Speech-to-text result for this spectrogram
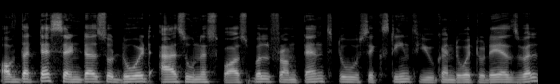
of the test center so do it as soon as possible from 10th to 16th you can do it today as well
